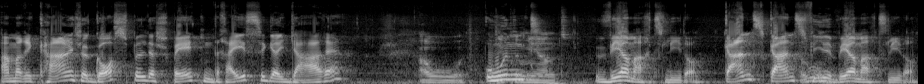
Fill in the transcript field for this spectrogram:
amerikanischer Gospel der späten 30er Jahre, Oh, Und-. Wehrmachtslieder. Ganz, ganz viel Wehrmachtslieder.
